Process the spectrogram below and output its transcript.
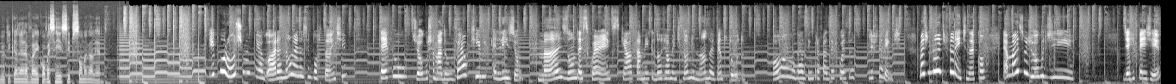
ver o que a galera vai, qual vai ser a recepção da galera. E por último, e agora não menos importante, teve o jogo chamado Valkyrie Elysium, mais um da Square Enix que ela tá meio que do, realmente dominando o evento todo. Ou um lugarzinho para fazer coisa diferente. Mas não é diferente, né? É mais um jogo de, de RPG,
